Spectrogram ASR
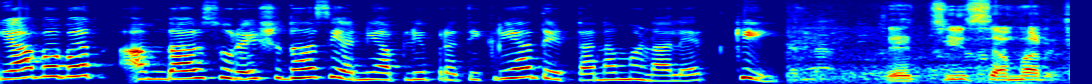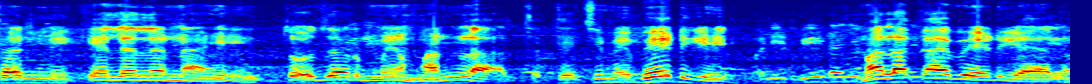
याबाबत आमदार सुरेश धस यांनी आपली प्रतिक्रिया देताना म्हणालेत की त्याची समर्थन मी केलेलं नाही. तो जर मी म्हणला तर त्याची मी भेट घेईन. मला काय भेट घ्यायला?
